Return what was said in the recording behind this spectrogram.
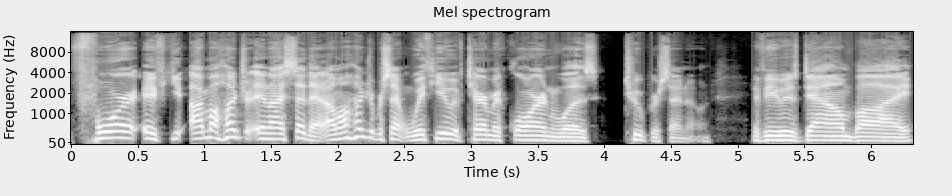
for if you, I'm a hundred, and I said that I'm a hundred percent with you. If Terry McLaurin was two percent owned, if he was down by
